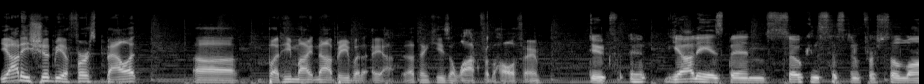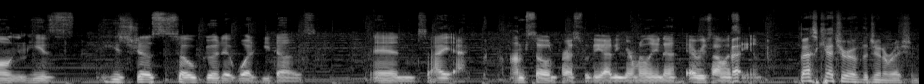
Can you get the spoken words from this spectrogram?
Yadi should be a first ballot, uh, but he might not be. But yeah, I think he's a lock for the Hall of Fame. dude Yadi has been so consistent for so long and he's he's just so good at what he does and i i'm so impressed with Yadier Molina every time i Uh, see him Best catcher of the generation.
